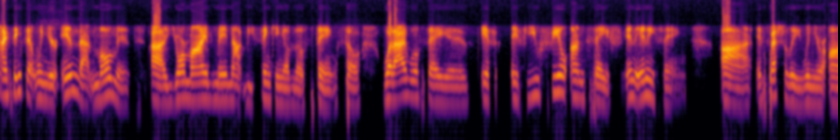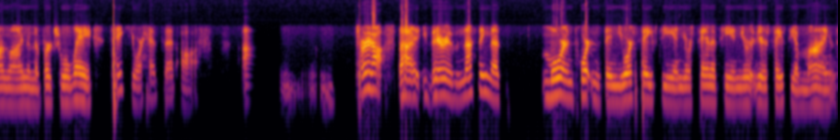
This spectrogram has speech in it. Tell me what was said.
I think that when you're in that moment, uh, your mind may not be thinking of those things. So what I will say is if, if you feel unsafe in anything, uh, especially when you're online in a virtual way, take your headset off. Uh, turn it off. Uh, there is nothing that's more important than your safety and your sanity and your, your safety of mind.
